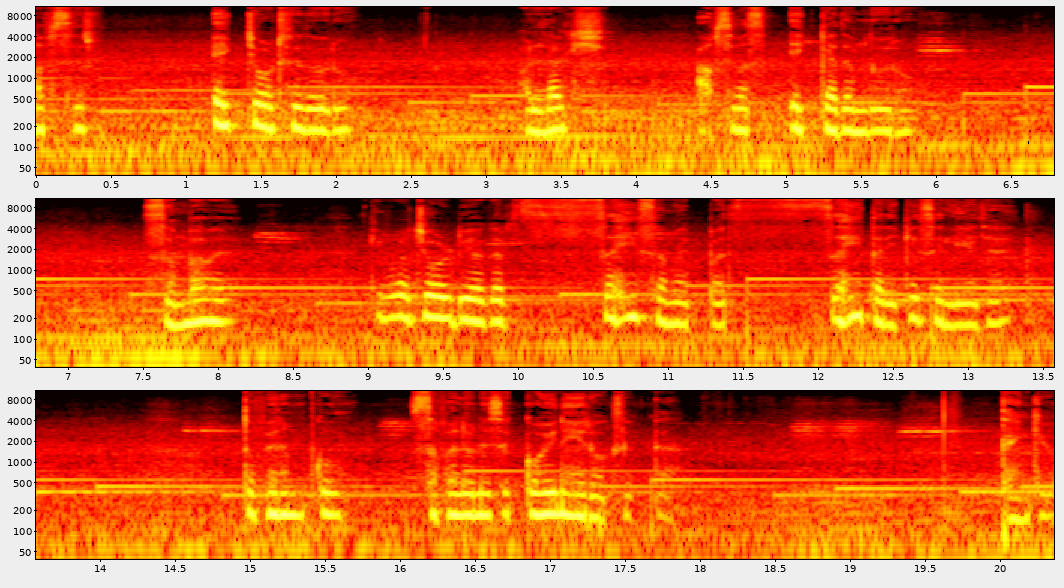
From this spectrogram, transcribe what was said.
आप सिर्फ़ एक चोट से दूर हो और लक्ष्य आपसे बस एक कदम दूर हो। संभव है कि वह चोट भी अगर सही समय पर सही तरीके से लिया जाए तो फिर हमको सफल होने से कोई नहीं रोक सकता। थैंक यू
